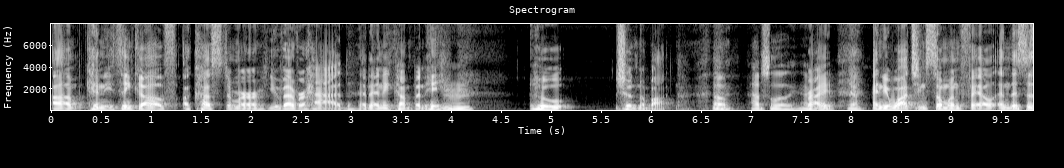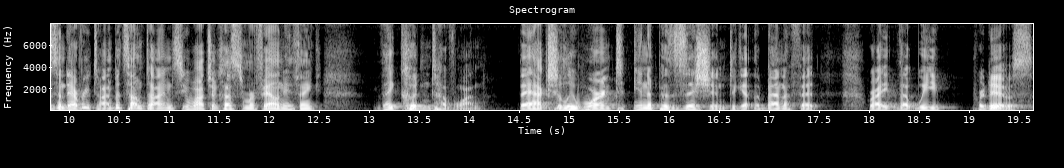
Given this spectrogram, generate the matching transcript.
Um, can you think of a customer you've ever had at any company who shouldn't have bought? Oh, absolutely. I mean, right? Yeah. And you're watching someone fail, and this isn't every time, but sometimes you watch a customer fail and you think they couldn't have won. They actually weren't in a position to get the benefit, right, that we produce.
